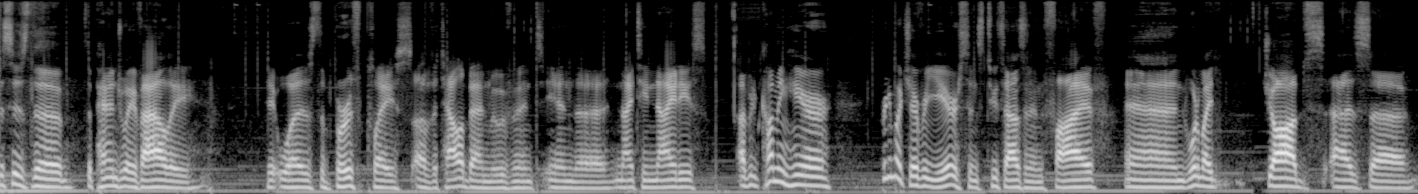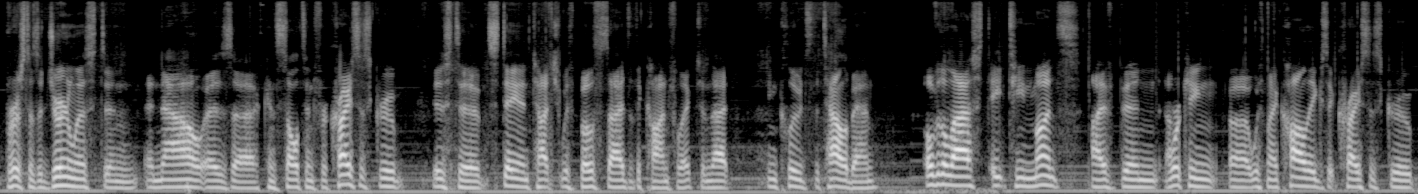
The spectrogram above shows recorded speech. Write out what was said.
This is the, the Panjwai Valley. It was the birthplace of the Taliban movement in the 1990s. I've been coming here pretty much every year since 2005 and one of my jobs as uh, first as a journalist and, and now as a consultant for Crisis Group is to stay in touch with both sides of the conflict and that includes the Taliban. Over the last 18 months, I've been working uh, with my colleagues at Crisis Group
